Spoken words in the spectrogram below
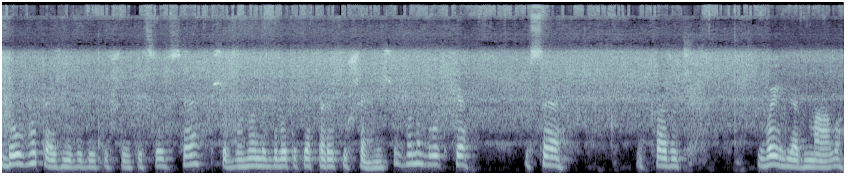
Довго теж не буду тушити це все, щоб воно не було таке перетушене, щоб воно було таке все, як кажуть, вигляд мало.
